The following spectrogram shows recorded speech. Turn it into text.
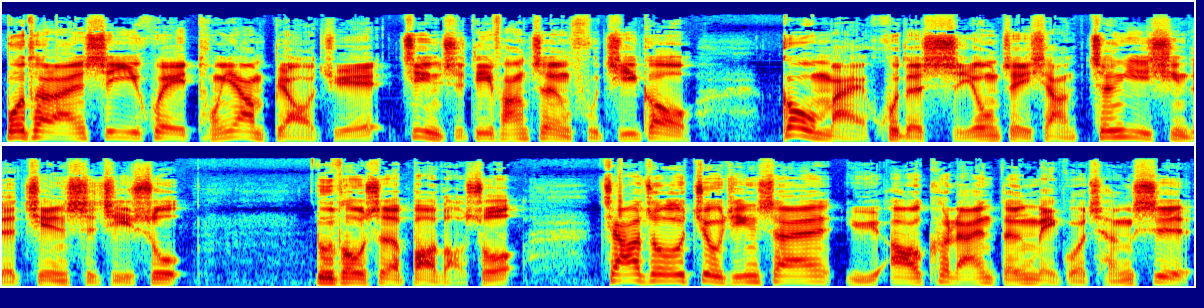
波特兰市议会同样表决禁止地方政府机构。购买或者使用这项争议性的监视技术。路透社报道说，加州旧金山与奥克兰等美国城市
